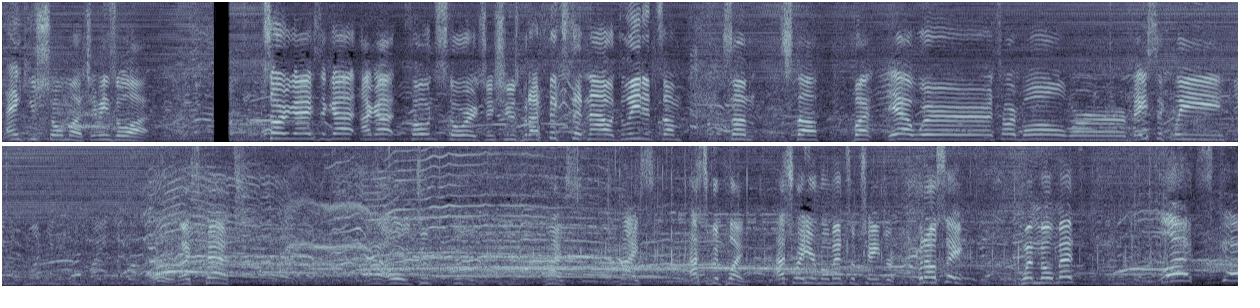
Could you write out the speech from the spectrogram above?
Thank you so much. It means a lot. Sorry guys, I got I got phone storage issues, but I fixed it now. Deleted some some stuff. But yeah, we're it's our ball. We're basically Oh, nice catch. Yeah, oh, Duke, Duke. Nice, nice. That's a good play. That's right here, momentum changer. But I'll say, when moment, let's go!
